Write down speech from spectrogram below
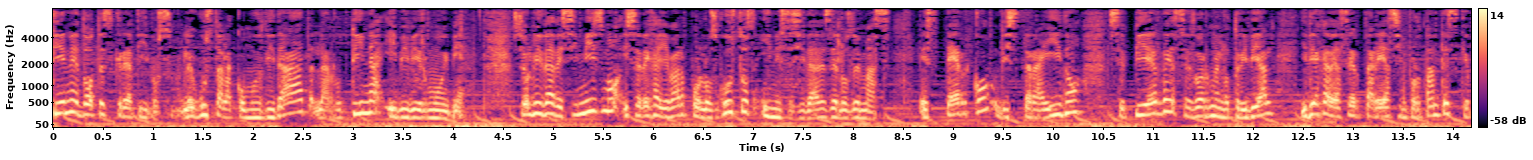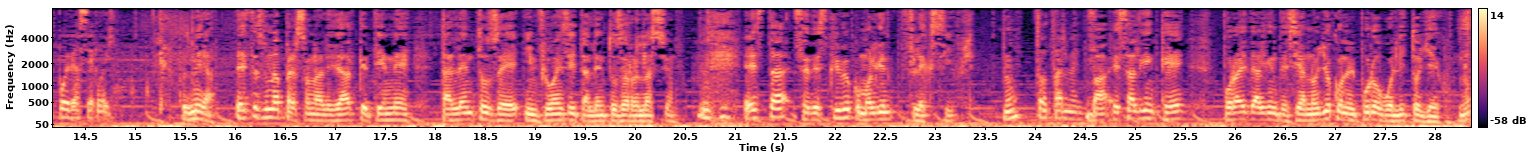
Tiene dotes creativos. Le gusta la comodidad, la rutina y vivir muy bien. Se olvida de sí mismo y se deja llevar por los gustos y necesidades de los demás. Es terco, distraído, se pierde, se duerme en lo trivial y deja de hacer tareas importantes que puede hacer hoy. Pues mira, esta es una personalidad que tiene talentos de influencia y talentos de relación. Esta se describe como alguien flexible. ¿No? Totalmente. Va, es alguien que, por ahí de alguien decía, no, yo con el puro abuelito llego, ¿no?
